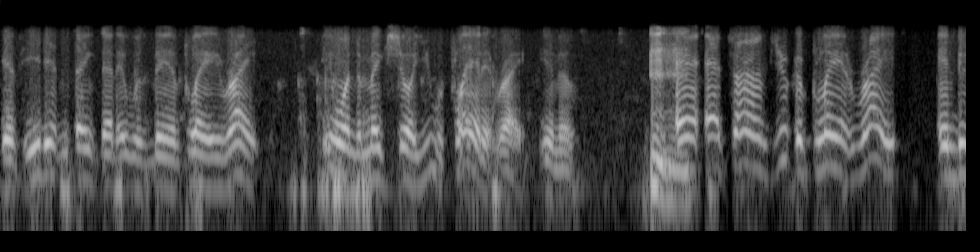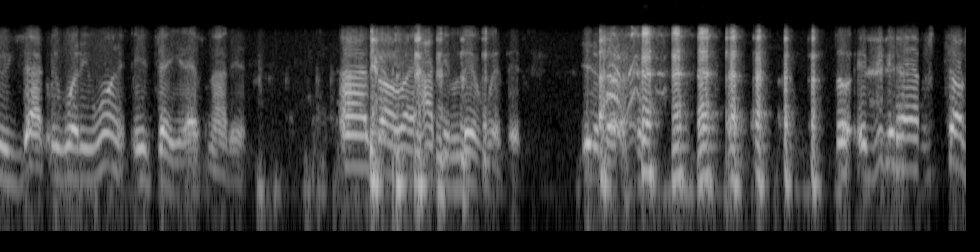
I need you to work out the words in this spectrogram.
if he didn't think that it was being played right, he wanted to make sure you were playing it right, you know. Mhm. And at times you could play it right and do exactly what he wanted. He'd tell you that's not it. Ah, it's all right. I can live with it. You know. so if you could have tough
